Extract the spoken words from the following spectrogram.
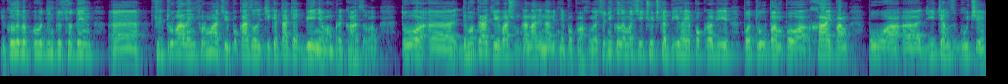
І коли ви по один плюс один е, фільтрували інформацію, і показували тільки так, як Беня вам приказував, то демократію в вашому каналі навіть не попахало. А сьогодні, коли Масійчучка бігає по крові, по трупам, по хайпам, по дітям з Бучі,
